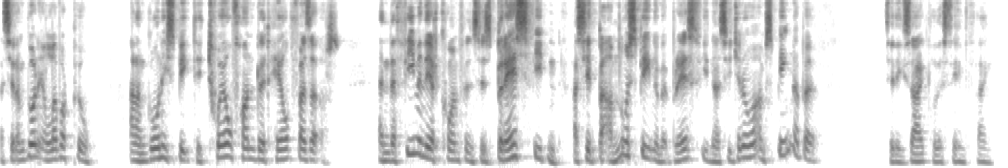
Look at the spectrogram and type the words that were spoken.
I said, I'm going to Liverpool and I'm going to speak to 1,200 health visitors. And the theme of their conference is breastfeeding. I said, but I'm not speaking about breastfeeding. I said, you know what I'm speaking about? I said, exactly the same thing.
